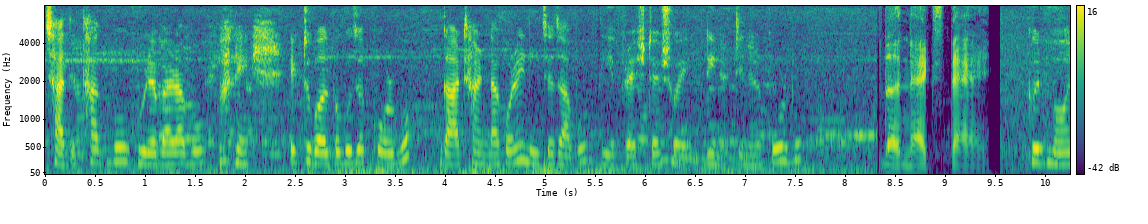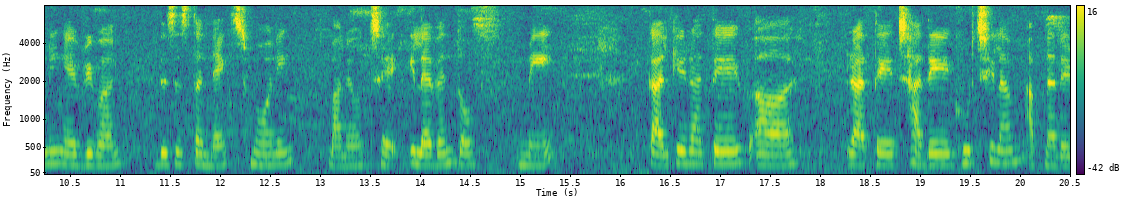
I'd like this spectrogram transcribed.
ছাদে থাকব ঘুরে বেড়াবো মানে একটু গল্প গুজব করব গা ঠান্ডা করে নিচে যাব দিয়ে ফ্রেশ ট্রেশ হয়ে ডিনার টিনার করব। The next day. Good morning everyone this is the next morning মানে হচ্ছে ইলেভেন্থ অফ মে কালকে রাতে রাতে ছাদে ঘুরছিলাম, আপনাদের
